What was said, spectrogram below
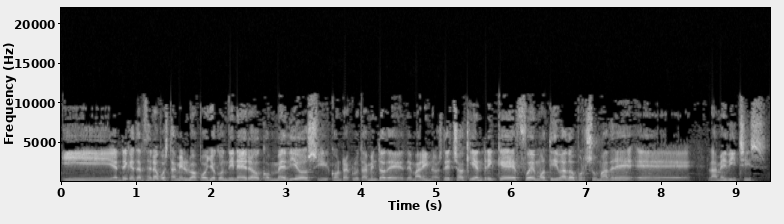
Y Enrique III pues también lo apoyó con dinero, con medios y con reclutamiento de, marinos. De hecho, aquí Enrique fue motivado por su madre, eh, la Medicis,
